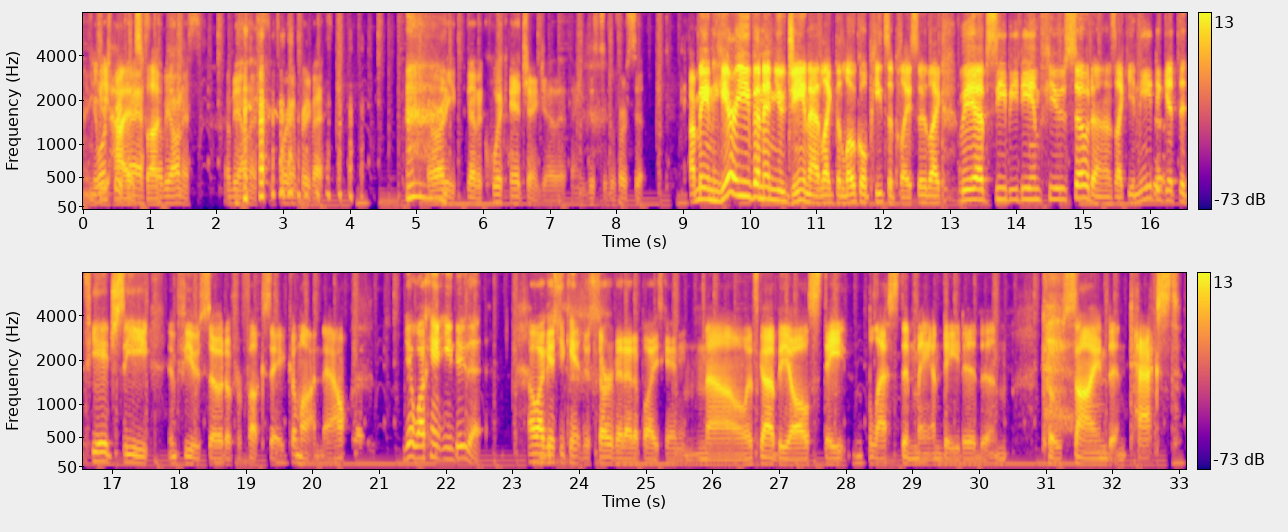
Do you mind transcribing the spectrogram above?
and It be high pretty as fast. I'll be honest. I'll be honest. it's working pretty fast. I already got a quick head change out of that thing. Just took the first sip. I mean, here even in Eugene at like the local pizza place, they're like, we have CBD infused soda. And I was like, you need to get the THC infused soda for fuck's sake. Come on now. Yeah, why can't you do that? Oh, I guess you can't just serve it at a place, can you? No, it's got to be all state blessed and mandated and co-signed and taxed.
